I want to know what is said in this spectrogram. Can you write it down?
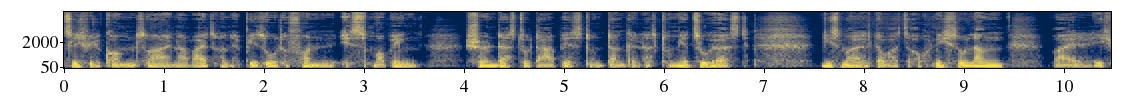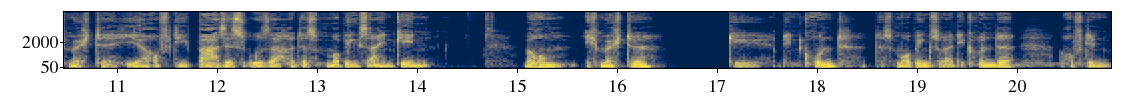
Herzlich willkommen zu einer weiteren Episode von Is Mobbing. Schön, dass du da bist und danke, dass du mir zuhörst. Diesmal dauert es auch nicht so lang, weil ich möchte hier auf die Basisursache des Mobbings eingehen. Warum? Ich möchte die, den Grund des Mobbings oder die Gründe auf den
